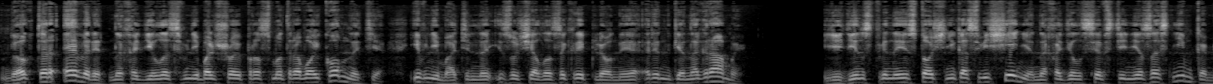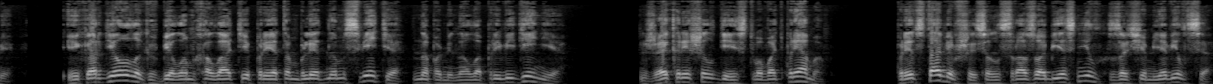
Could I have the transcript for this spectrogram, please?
Доктор Эверетт находилась в небольшой просмотровой комнате и внимательно изучала закрепленные рентгенограммы. Единственный источник освещения находился в стене за снимками, и кардиолог в белом халате при этом бледном свете напоминала привидение. Джек решил действовать прямо. Представившись, он сразу объяснил, зачем явился.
